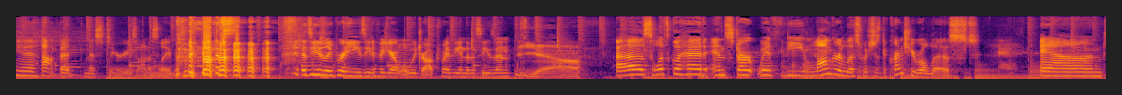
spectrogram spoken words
Yeah, not that mysterious, honestly. it's, it's usually pretty easy to figure out what we dropped by the end of the season. yeah. Uh, so let's go ahead and start with the longer list, which is the Crunchyroll list. And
